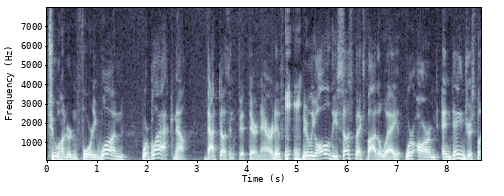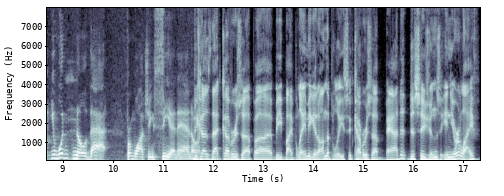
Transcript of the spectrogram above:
241 were black. Now, that doesn't fit their narrative. Mm-mm. Nearly all of these suspects, by the way, were armed and dangerous, but you wouldn't know that from watching CNN. Or- because that covers up, uh, by blaming it on the police, it covers up bad decisions in your life.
